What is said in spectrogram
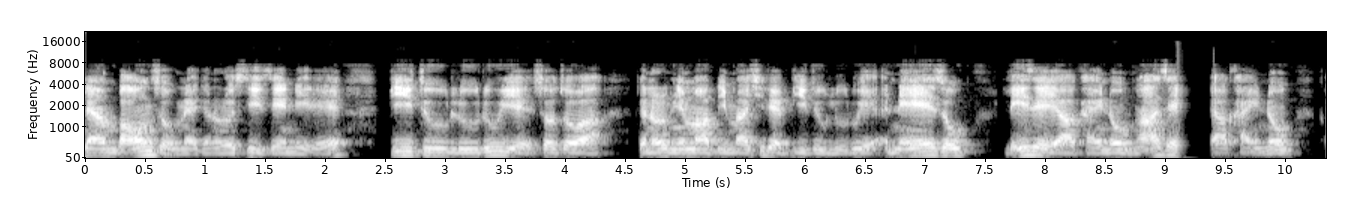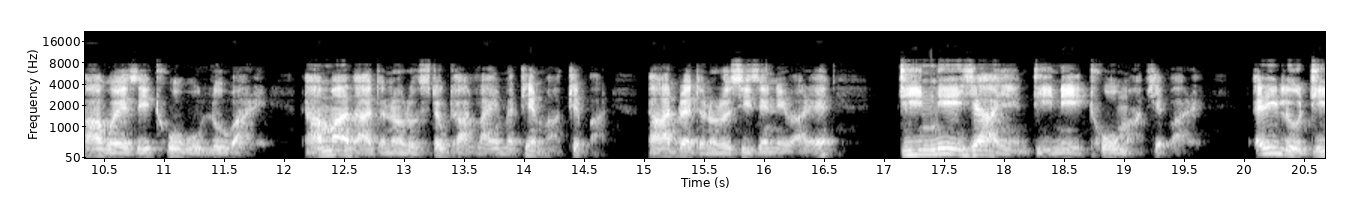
လန်ပေါင်းစုံနဲ့ကျွန်တော်တို့စီစဉ်နေတယ်။ပြည်သူလူထုရဲ့စောစောကကျွန်တော်တို့မြန်မာပြည်မှာရှိတဲ့ပြည်သူလူထုရဲ့အ ਨੇ ဆုံး40ရာခိုင်နှုန်း50ရာခိုင်နှုန်းကာကွယ်ဆေးထိုးဖို့လိုပါတယ်။ဒါမှသာကျွန်တော်တို့စတုထလိုင်းမဖြစ်မှာဖြစ်ပါတယ်။ဒါအတွက်ကျွန်တော်တို့စီစဉ်နေပါတယ်။ ဒီနေ့ရရင်ဒီနေ့ထိုးမှာဖြစ်ပါတယ်။အဲ့ဒီလိုဒီ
